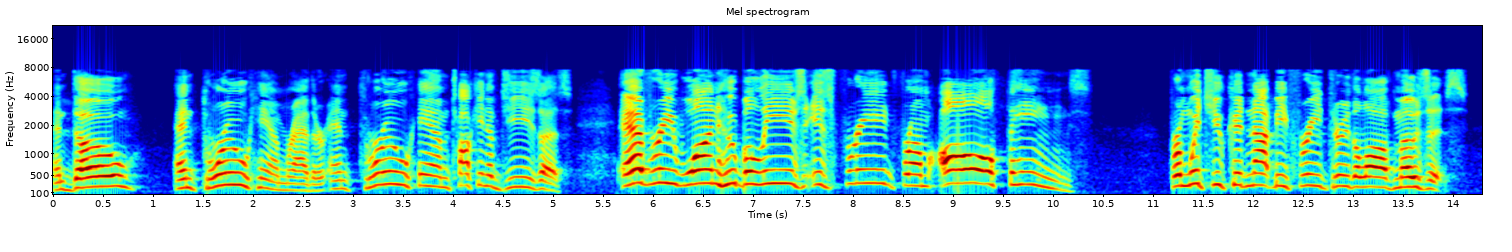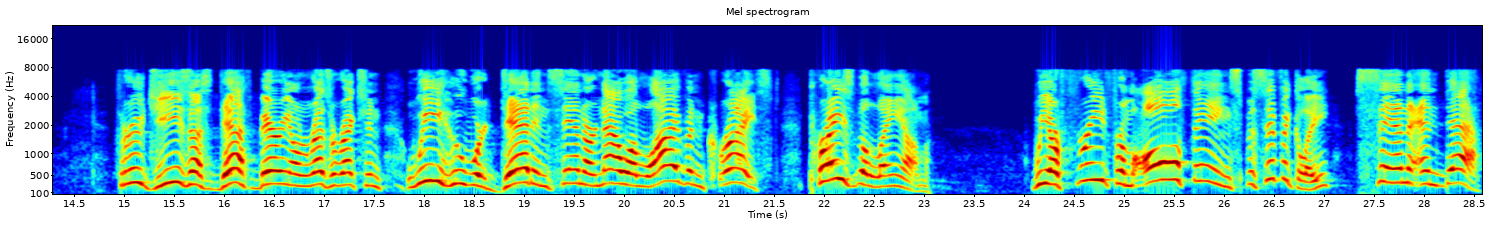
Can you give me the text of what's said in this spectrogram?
And though and through him rather, and through him talking of Jesus, everyone who believes is freed from all things from which you could not be freed through the law of Moses. Through Jesus' death, burial, and resurrection, we who were dead in sin are now alive in Christ. Praise the Lamb. We are freed from all things, specifically sin and death.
